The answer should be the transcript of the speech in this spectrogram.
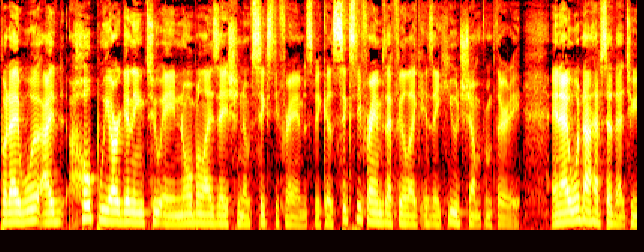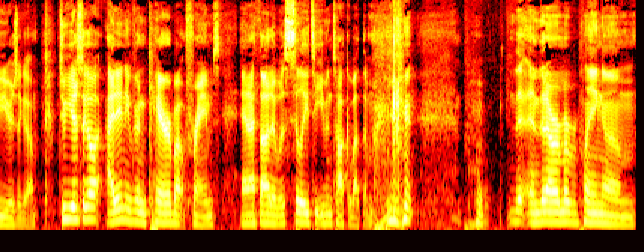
but I would I hope we are getting to a normalization of 60 frames because 60 frames I feel like is a huge jump from 30, and I would not have said that two years ago. Two years ago, I didn't even care about frames, and I thought it was silly to even talk about them. And then I remember playing um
